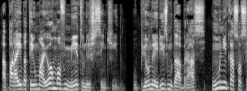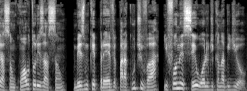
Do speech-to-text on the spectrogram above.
a Paraíba tem o maior movimento neste sentido. O pioneirismo da Abrace, única associação com autorização, mesmo que prévia, para cultivar e fornecer o óleo de canabidiol.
